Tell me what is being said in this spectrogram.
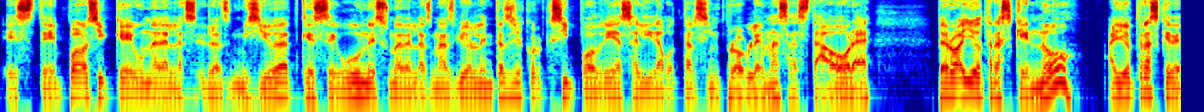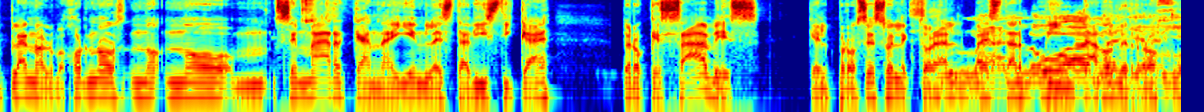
Este, puedo decir que una de las, las- mi ciudad, que según es una de las más violentas, yo creo que sí podría salir a votar sin problemas hasta ahora. pero hay otras que no. Hay otras que de plano a lo mejor no, no, no mm, se marcan ahí en la estadística, pero que sabes que el proceso electoral va a estar pintado de rojo.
